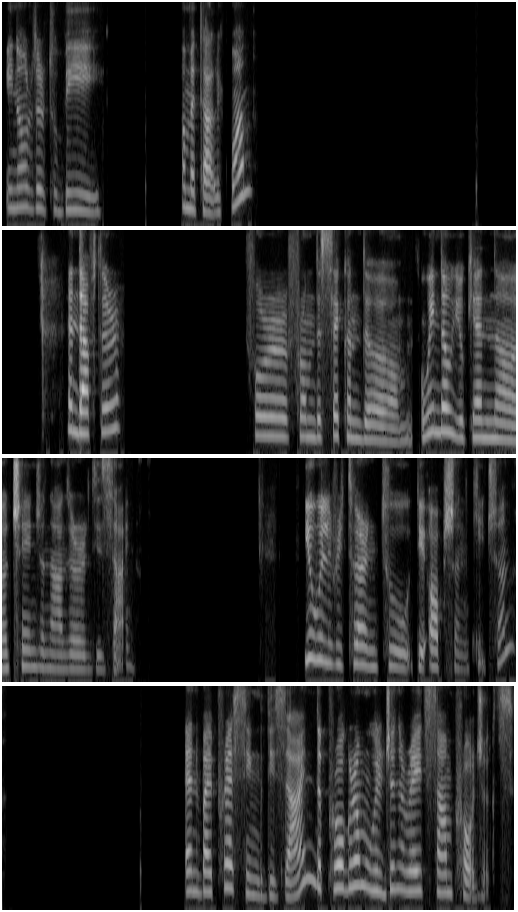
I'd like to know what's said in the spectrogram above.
in order to be a metallic one. And after, for from the second um, window, you can uh, change another design you will return to the option kitchen. And by pressing design, the program will generate some projects.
